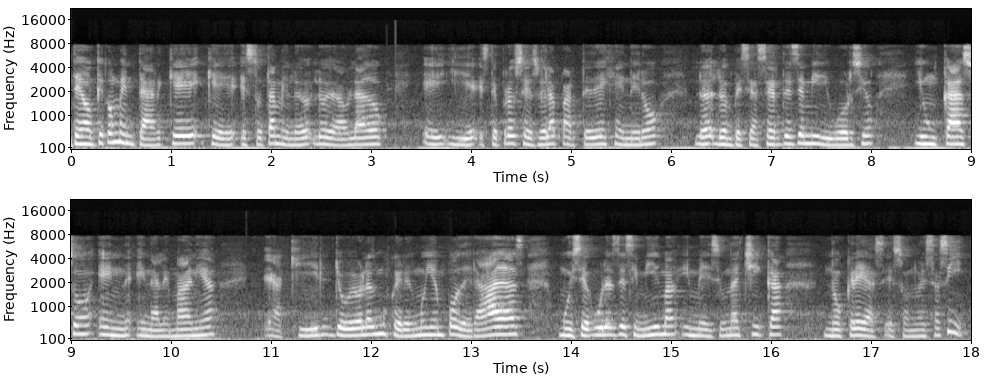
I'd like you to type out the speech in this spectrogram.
Tengo que comentar que, que esto también lo, he hablado eh, y este proceso de la parte de género lo, lo, empecé a hacer desde mi divorcio y un caso en, en Alemania aquí yo veo a las mujeres muy empoderadas, muy seguras de sí mismas y me dice una chica, no creas, eso no es así.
